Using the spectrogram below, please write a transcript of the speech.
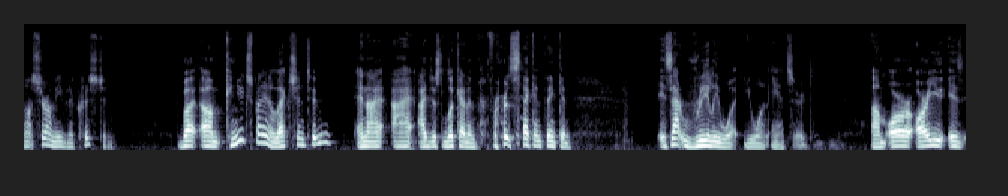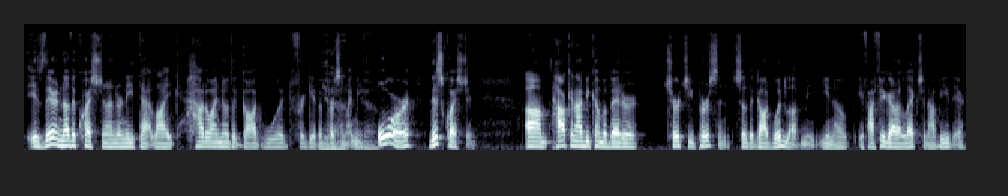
Not sure I'm even a Christian. But um, can you explain election to me? And I, I, I just look at him for a second thinking, is that really what you want answered? Um, or are you is is there another question underneath that like how do I know that God would forgive a person like me? yeah. Or this question, um, how can I become a better churchy person so that God would love me? You know, if I figure out election, I'll be there.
